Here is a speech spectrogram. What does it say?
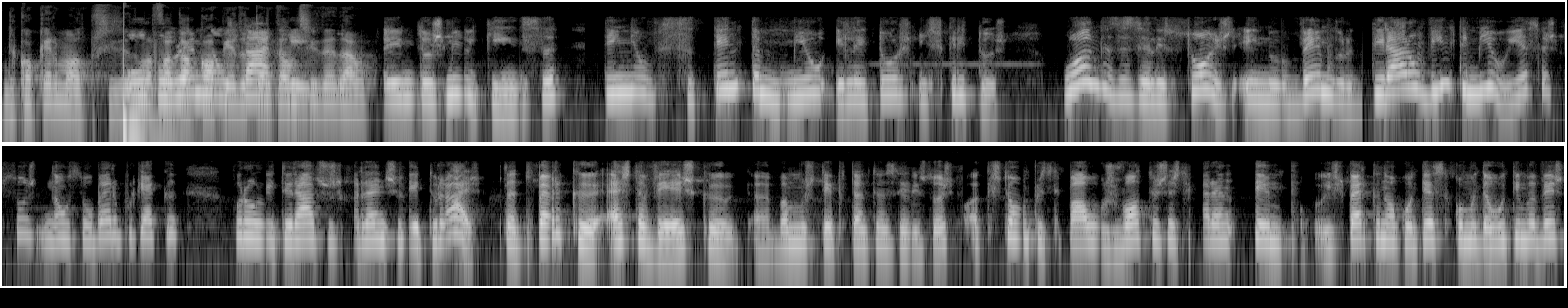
De qualquer modo, precisa de uma fotocópia do cartão aqui. de cidadão. Em 2015, tinham 70 mil eleitores inscritos. Quando as eleições, em novembro, tiraram 20 mil e essas pessoas não souberam porque é que foram retirados os cadernos eleitorais. Portanto, espero que esta vez que uh, vamos ter, portanto, as eleições, a questão principal, os votos a chegar a tempo. Espero que não aconteça como da última vez.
